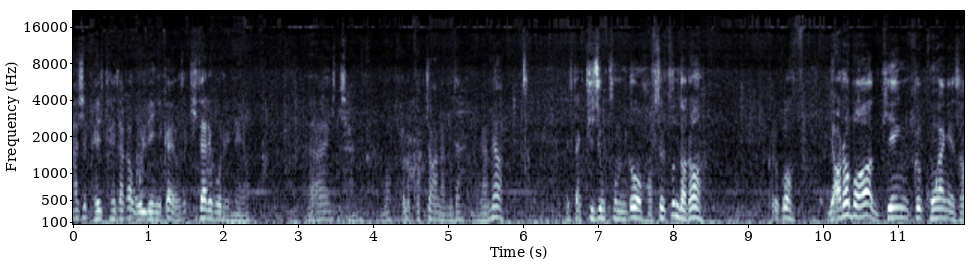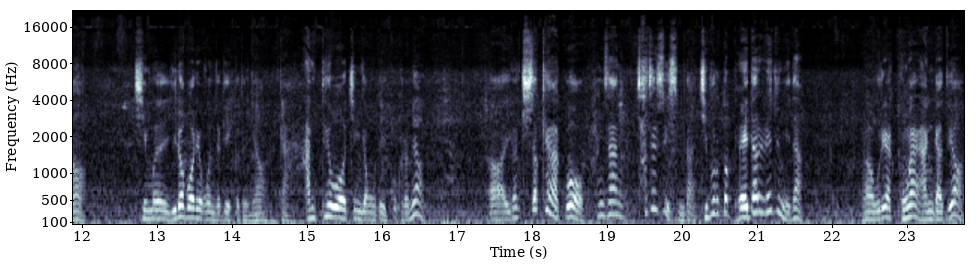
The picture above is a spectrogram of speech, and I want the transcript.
다시 벨트에다가 올리니까 여기서 기다려 버리네요. 아이 참, 뭐 별로 걱정 안 합니다. 왜냐면 일단 귀중품도 없을 뿐더러 그리고 여러 번 비행 그 공항에서 짐을 잃어버리고 온 적이 있거든요. 그러니까 안 태워진 경우도 있고 그러면 어, 이건 추적해 갖고 항상 찾을 수 있습니다. 집으로 또 배달을 해줍니다. 어, 우리가 공항 안 가도요.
